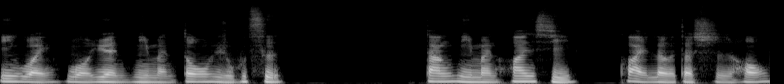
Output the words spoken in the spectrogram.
因为我愿你们都如此。当你们欢喜快乐的时候，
